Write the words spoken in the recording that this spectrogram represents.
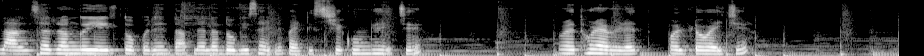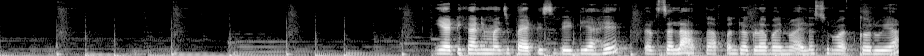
लालसर रंग येईल तोपर्यंत आपल्याला दोघी साईडने पॅटीस शेकून घ्यायचे. थोड्या थोड्या वेळात पलटवायचे. या ठिकाणी माझी पॅटीस रेडी आहे. तर चला आता आपण रगडा बनवायला सुरुवात करूया.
